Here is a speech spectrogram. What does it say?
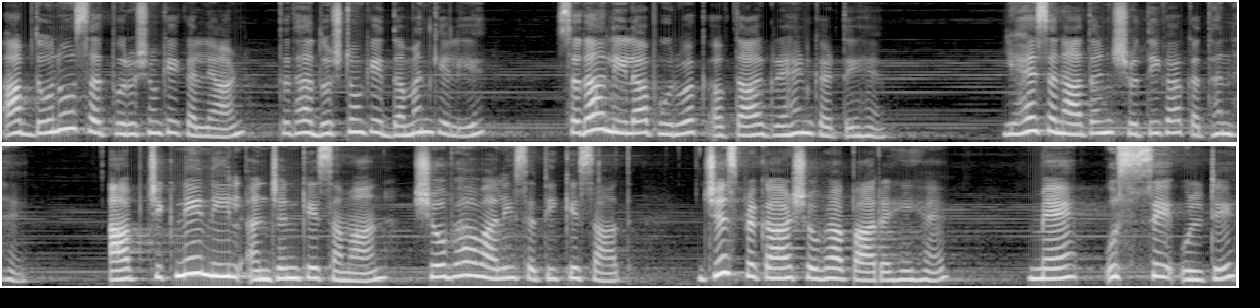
आप दोनों सत्पुरुषों के कल्याण तथा दुष्टों के दमन के लिए सदा लीला पूर्वक अवतार ग्रहण करते हैं। यह सनातन श्रुति का कथन है। आप चिकने नील अंजन के समान शोभा वाली सती के साथ जिस प्रकार शोभा पा रहे हैं, मैं उससे उल्टे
